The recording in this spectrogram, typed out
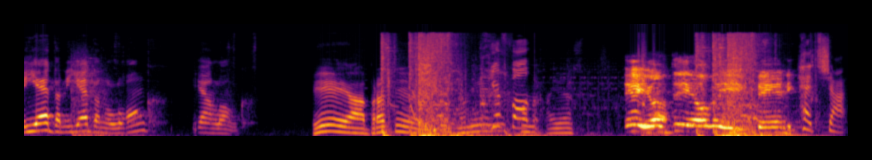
Jedan, jedan long, jedan long. E, a brate. Your fault. A jes. Ej, ovdje je ovaj Fenix. Headshot.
